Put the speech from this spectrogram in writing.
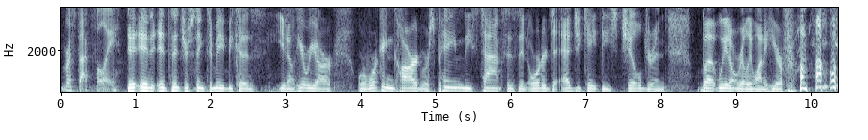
respectfully. It, it, it's interesting to me because you know here we are, we're working hard, we're paying these taxes in order to educate these children, but we don't really want to hear from them.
